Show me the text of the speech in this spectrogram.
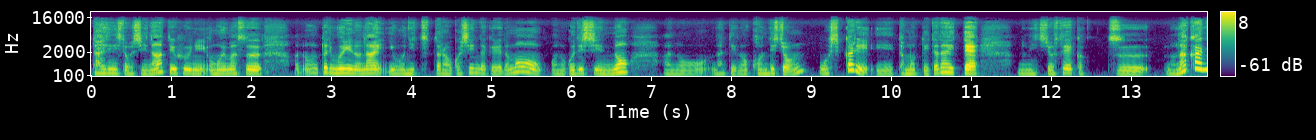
大事にしてほしいなっていうふうに思います。あの本当に無理のないようにっつったらおかしいんだけれどもあのご自身のあのなていうのコンディションをしっかり保っていただいて日常生活の中に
